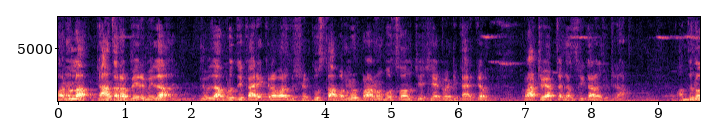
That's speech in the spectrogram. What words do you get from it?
పనుల జాతర పేరు మీద వివిధ అభివృద్ధి కార్యక్రమాలకు శంకుస్థాపనలు ప్రారంభోత్సవాలు చేసేటువంటి కార్యక్రమం రాష్ట్ర వ్యాప్తంగా శ్రీకారం చుట్టినారు. అందులో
